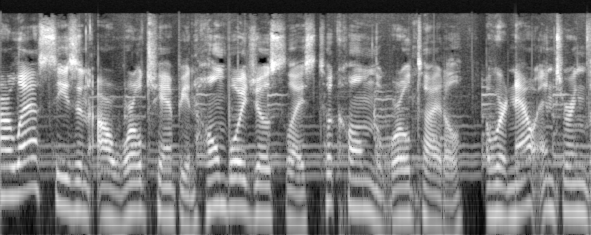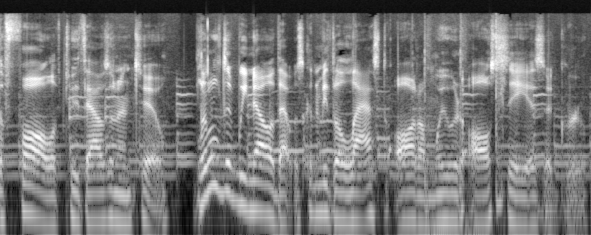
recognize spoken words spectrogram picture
our last season, our world champion, Homeboy Joe Slice, took home the world title, and we're now entering the fall of 2002. Little did we know that was going to be the last autumn we would all see as a group.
